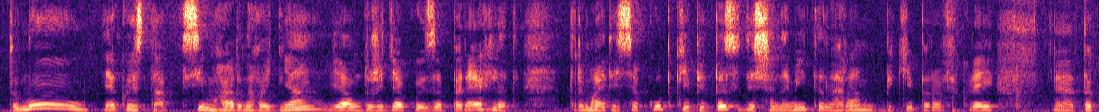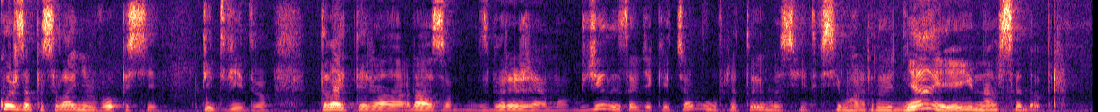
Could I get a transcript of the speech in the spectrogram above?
Тому якось так. Всім гарного дня. Я вам дуже дякую за перегляд. Тримайтеся кубки, підписуйтесь ще на мій телеграм Beekeeper of Ukraine. Е, Також за посиланням в описі під відео. Давайте ра- разом збережемо бджіли, завдяки цьому врятуємо світ. Всім гарного дня і на все добре.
